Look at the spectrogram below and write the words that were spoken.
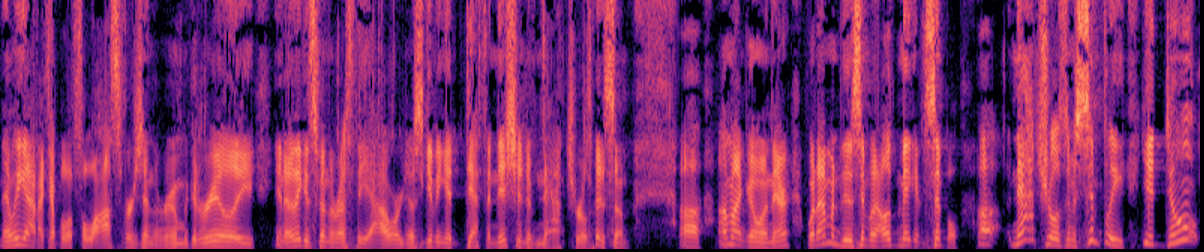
Now we got a couple of philosophers in the room. We could really, you know, they could spend the rest of the hour just giving a definition of naturalism. Uh, I'm not going there. What I'm going to do is simply, I'll make it simple. Uh, naturalism is simply, you don't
